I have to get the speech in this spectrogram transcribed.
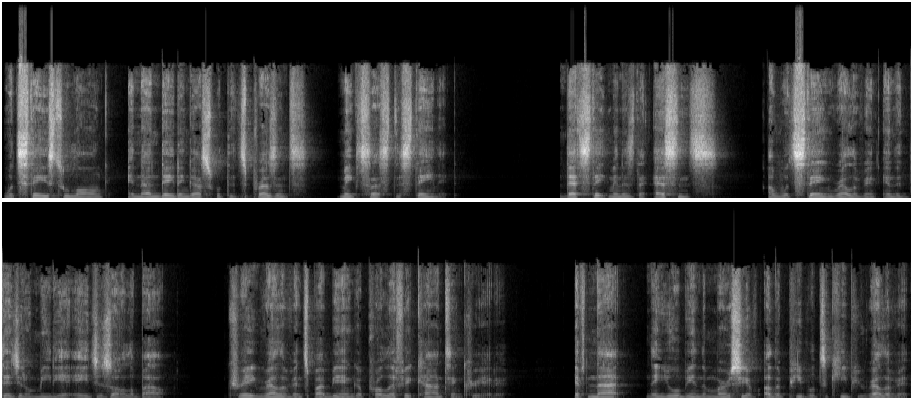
What stays too long, inundating us with its presence, makes us disdain it. That statement is the essence of what staying relevant in the digital media age is all about. Create relevance by being a prolific content creator. If not, then you will be in the mercy of other people to keep you relevant,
